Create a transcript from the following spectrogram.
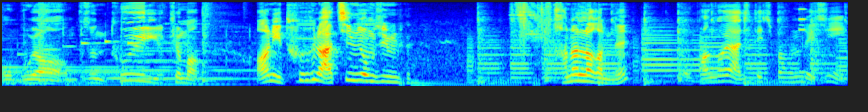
어 뭐야 무슨 토요일이 이렇게 막 아니 토요일 아침 점심 다 날라갔네? 어, 방과에 아직도 집합 하면 되지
